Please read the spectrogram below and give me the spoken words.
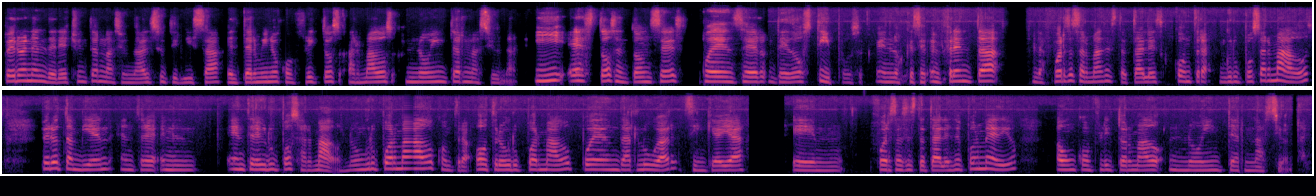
pero en el derecho internacional se utiliza el término conflictos armados no internacionales. Y estos entonces pueden ser de dos tipos, en los que se enfrentan las Fuerzas Armadas estatales contra grupos armados, pero también entre, entre grupos armados. ¿no? Un grupo armado contra otro grupo armado pueden dar lugar, sin que haya em, fuerzas estatales de por medio, a un conflicto armado no internacional.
